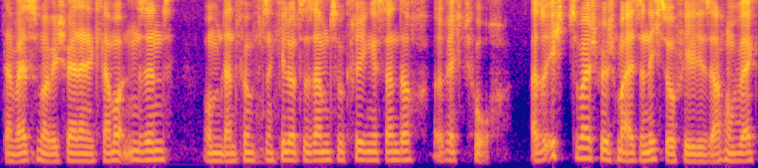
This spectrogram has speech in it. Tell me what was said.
dann weißt du mal, wie schwer deine Klamotten sind um dann 15 Kilo zusammenzukriegen, ist dann doch recht hoch. Also ich zum Beispiel schmeiße nicht so viel die Sachen weg.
